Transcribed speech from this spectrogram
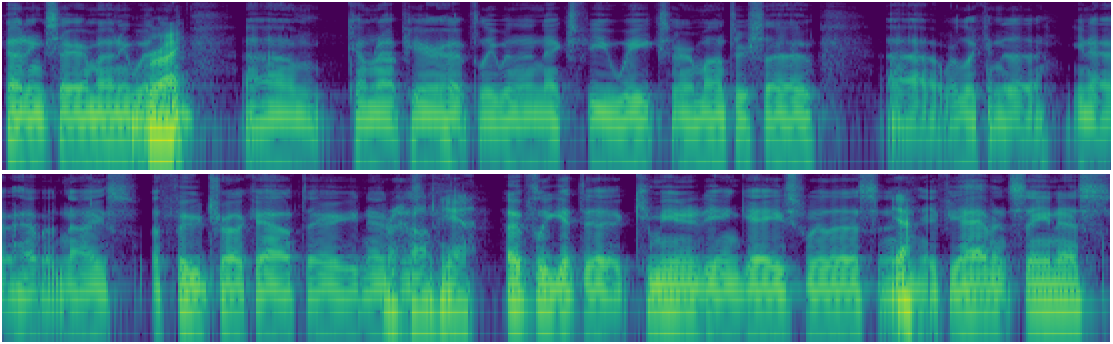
cutting ceremony with Right. them, um, coming up here hopefully within the next few weeks or a month or so. Uh, we're looking to, you know, have a nice a food truck out there. You know, just on, yeah. hopefully get the community engaged with us. And Yeah. if you haven't seen us,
